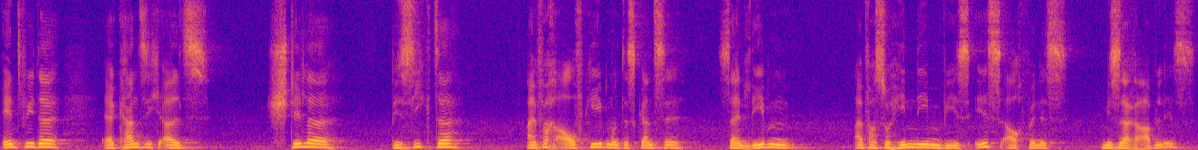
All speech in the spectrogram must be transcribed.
Entweder er kann sich als stiller Besiegter einfach aufgeben und das Ganze, sein Leben einfach so hinnehmen, wie es ist, auch wenn es miserabel ist.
